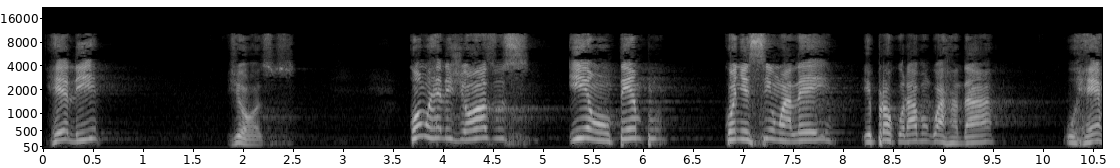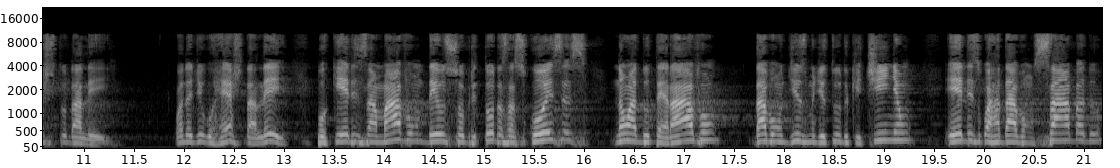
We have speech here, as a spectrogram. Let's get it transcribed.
Religiosos. Como religiosos, iam ao templo, conheciam a lei e procuravam guardar o resto da lei. Quando eu digo resto da lei, porque eles amavam Deus sobre todas as coisas, não adulteravam, davam dízimo de tudo que tinham, eles guardavam sábado,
